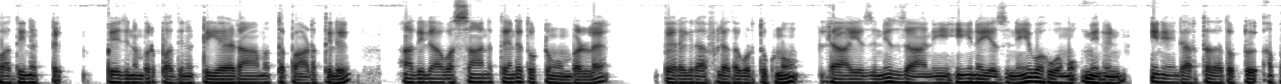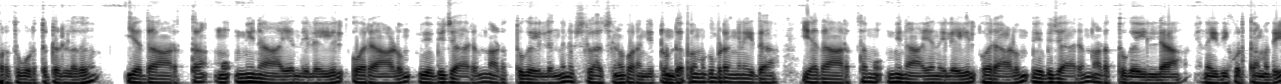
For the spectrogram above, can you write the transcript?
പതിനെട്ട് പേജ് നമ്പർ പതിനെട്ട് ഏഴാമത്തെ പാഠത്തിൽ അതിൽ അവസാനത്തേന്റെ തൊട്ട് മുമ്പുള്ള പാരഗ്രാഫിൽ അത് കൊടുത്തുക്കണു. ലായസ്നി സാനി ഹീന യസ്നി വഹുവ മുഅ്മിനുൻ. ഇനി അതിന്റെ അർത്ഥം അതാ തൊട്ട് അപ്പുറത്ത് കൊടുത്തിട്ടുള്ളത്. യഥാർത്ഥ മുഅ്മിനായ നിലയിൽ ഒരാളും വ്യഭിചാരം നടത്തുകയില്ലെന്ന് നബ്സുലാസ്ലം പറഞ്ഞിട്ടുണ്ട്. അപ്പോൾ നമുക്ക് ഇവിടെ എങ്ങനെ ഇതാ? യഥാർത്ഥ മുഅ്മിനായ നിലയിൽ ഒരാളും വ്യഭിചാരം നടത്തുകയില്ല എന്ന് എഴുതി കൊടുത്താൽ മതി.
